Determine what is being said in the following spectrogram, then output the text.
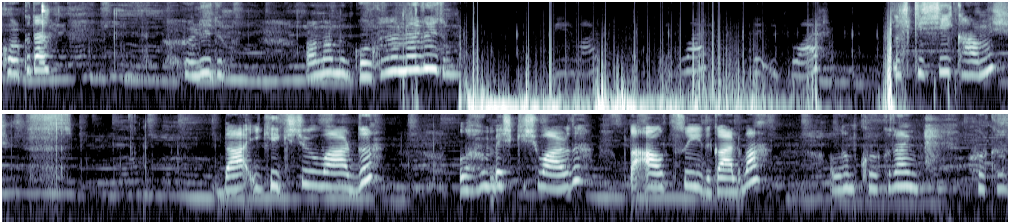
Korkudan ölüydüm. Anlamam korkudan ölüydüm. Bir var. Kişi kalmış. Daha iki kişi vardı. Allah'ım beş kişi vardı. Bu da altıydı galiba. Allah'ım korkudan korkudan.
